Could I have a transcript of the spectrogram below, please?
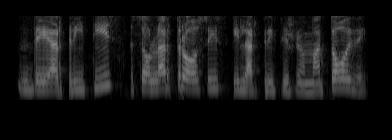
de artritis son la artrosis y la artritis reumatoide.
